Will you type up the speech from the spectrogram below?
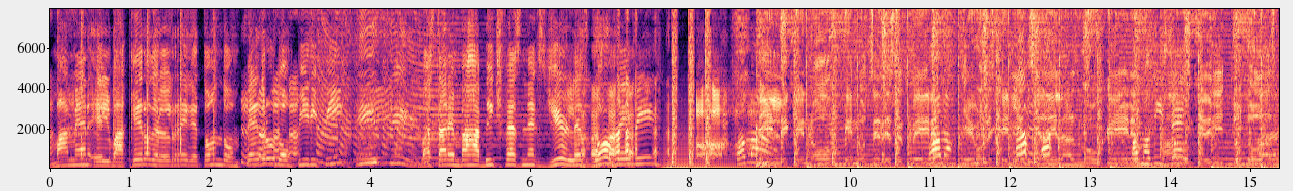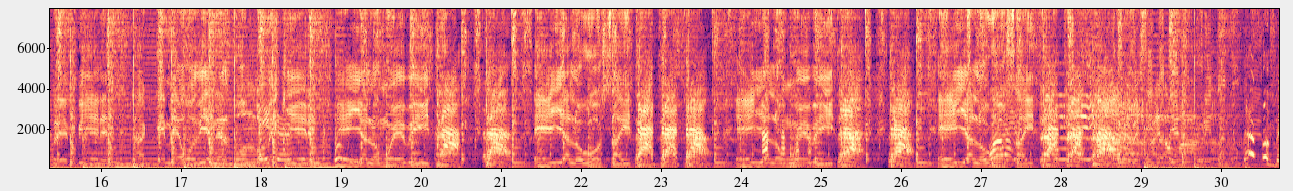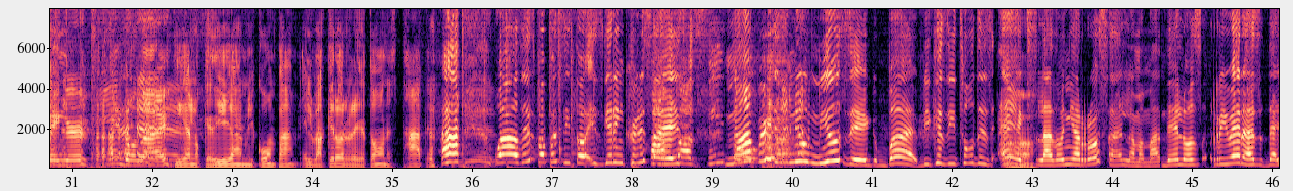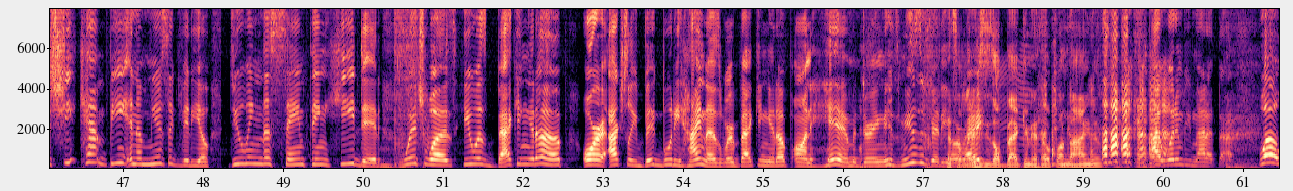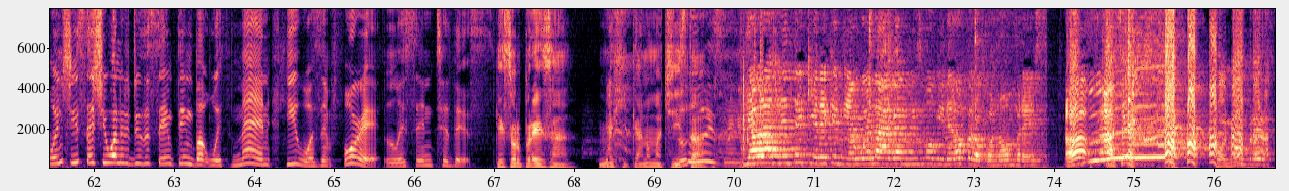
Mamen, el vaquero del reggaetón, Don Pedro, Don Piripi. Easy. Va a estar en Baja Beach Fest next year. Let's go, baby. ¿Cómo? Dile que no, que no se desespere. Llegó la experiencia de las mujeres. ¿Cómo dice? A don Pedrito todas prefieren. Tra, tra, tra. Ella lo mueve y tra, tra. Ella lo goza y tra, tra, tra. La bebecita tiene un That's a banger. I ain't gonna lie. Digan lo que digan, mi compa. El vaquero del reggaetón es popping. Wow, this papacito is getting criticized not for his new music, but because he told his ex, Uh-huh. La Doña Rosa, la mamá de los Riveras, that she can't be in a music video doing the same thing he did, which was he was backing it up, or actually, Big Booty Hyenas were backing it up on him during his music video, That's hilarious. right? He's all backing it up on the highness. I wouldn't be mad at that. Well, when she said she wanted to do the same thing, but with men, he wasn't for it. Listen to this. Qué sorpresa. Un mexicano machista. Uy, sí. Y ahora la gente quiere que mi abuela haga el mismo video, pero con hombres. Ah, sí. ¿Con hombres?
